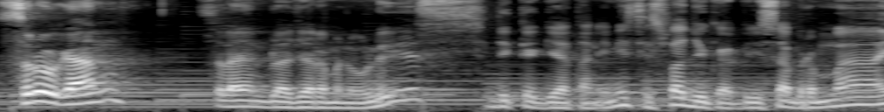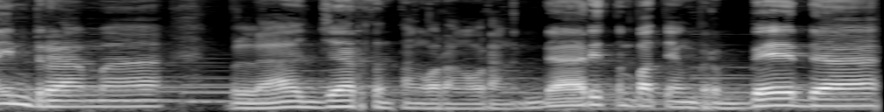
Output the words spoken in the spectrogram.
Seru kan? Selain belajar menulis, di kegiatan ini siswa juga bisa bermain drama, belajar tentang orang-orang dari tempat yang berbeda,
